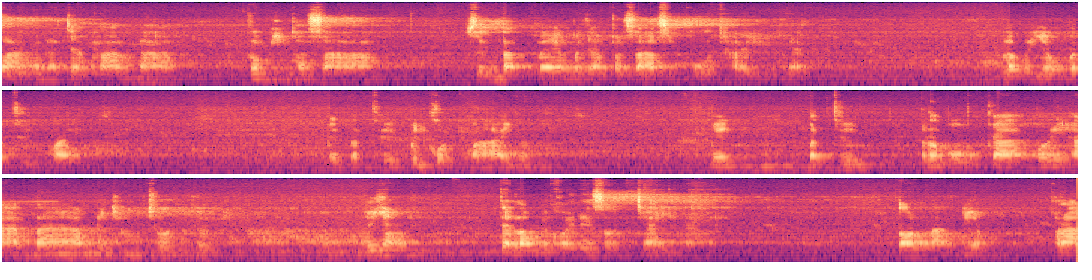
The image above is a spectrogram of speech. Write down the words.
สร้างอาณาจักรล้านนา ก็มีภาษา ซึ่งดัดแปลงมาจากภาษาสุโขทัยเนี่ยแล้วก็ยังบันทึกไว้ เป็นบันทึกเป็นกฎหมายมันเป็นบันทึกระบบการบริหารน้ำในชุมชนก็มีก็ยังแต่เราไม่ค่อยได้สนใจนะตอนหลังเนี่ยพระ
